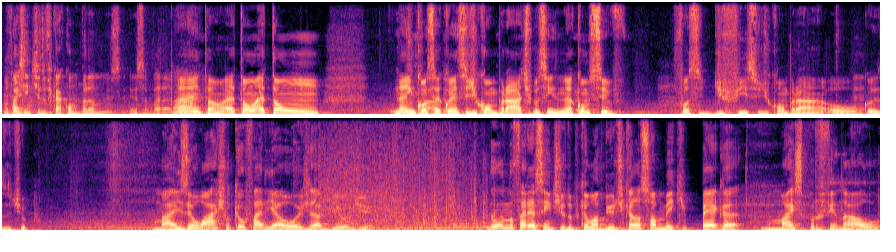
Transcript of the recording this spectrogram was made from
Não faz sentido ficar comprando isso- essa parada. Ah, então. É tão. É tão né, inconsequência de comprar, tipo assim, não é como se fosse difícil de comprar ou É. coisa do tipo. Mas eu acho que eu faria hoje da build. Não, não faria sentido, porque é uma build que ela só meio que pega mais pro final.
